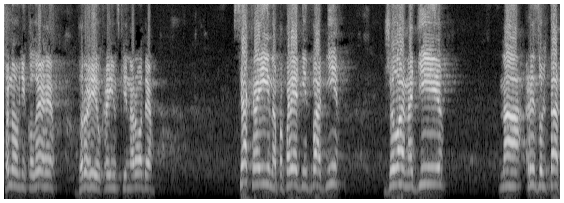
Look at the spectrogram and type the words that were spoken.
Шановні колеги, дорогі українські народи, вся країна попередні два дні жила надією на результат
